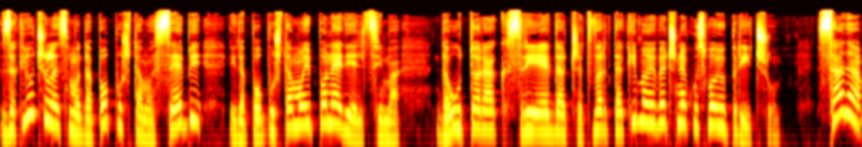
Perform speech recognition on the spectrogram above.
zaključile smo da popuštamo sebi i da popuštamo i ponedjeljcima, da utorak, srijeda, četvrtak imaju već neku svoju priču. Sada,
